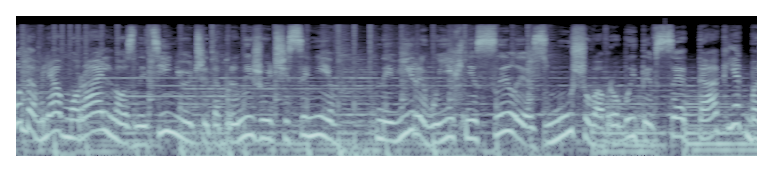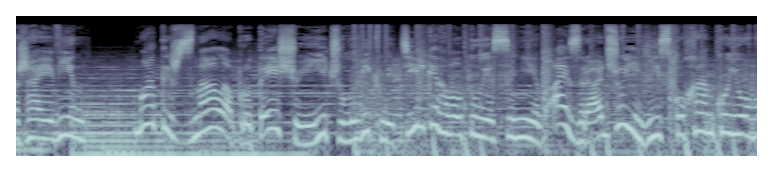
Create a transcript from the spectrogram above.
подавляв морально, знецінюючи та принижуючи синів, не вірив у їхні сили, змушував робити все так, як бажає він. Мати ж знала про те, що її чоловік не тільки гвалтує синів, а й зраджує її з коханкою.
